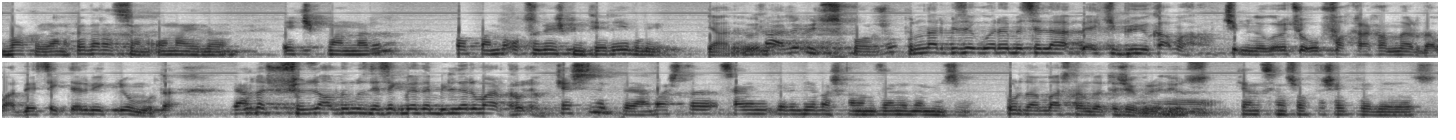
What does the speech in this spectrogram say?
VAKO yani federasyon onaylı ekipmanları toplamda 35 bin TL'yi buluyor. Yani böyle Sadece 3 sporcu. Bunlar bize göre mesela belki büyük ama kimine göre çok ufak rakamlar da var. Destekleri bekliyorum burada. Yani- burada şu sözü aldığımız desteklerden birileri vardır hocam. Kesinlikle yani başta Sayın Belediye Başkanımız Emre Demirci. Buradan başkanımıza teşekkür ediyoruz. e, Kendisine çok teşekkür ediyoruz.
